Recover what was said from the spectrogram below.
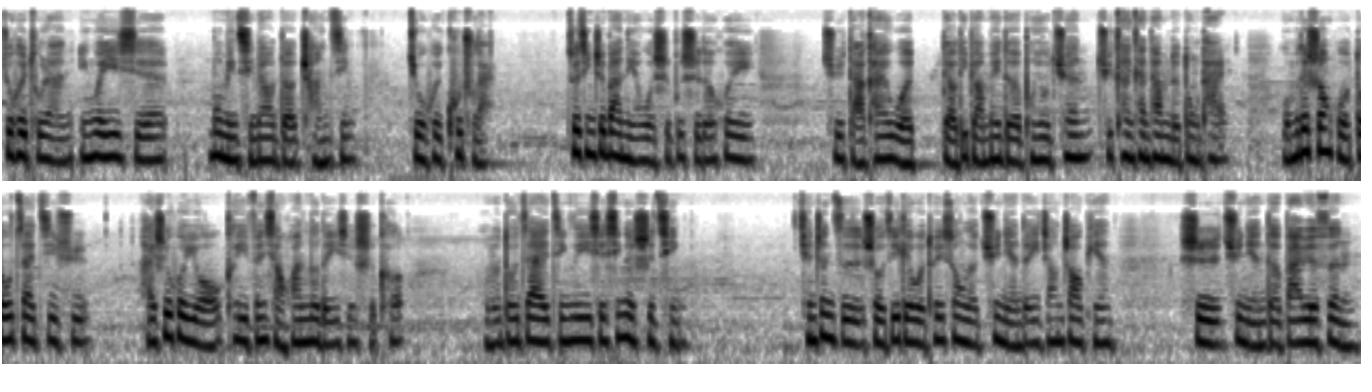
就会突然因为一些莫名其妙的场景，就会哭出来。最近这半年，我时不时的会去打开我表弟表妹的朋友圈，去看看他们的动态。我们的生活都在继续，还是会有可以分享欢乐的一些时刻。我们都在经历一些新的事情。前阵子手机给我推送了去年的一张照片，是去年的八月份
